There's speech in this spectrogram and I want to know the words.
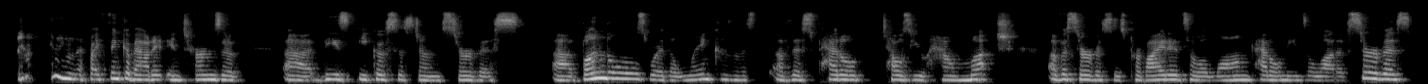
if I think about it in terms of uh, these ecosystem service uh, bundles, where the length of this, of this petal tells you how much of a service is provided. So a long petal means a lot of service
